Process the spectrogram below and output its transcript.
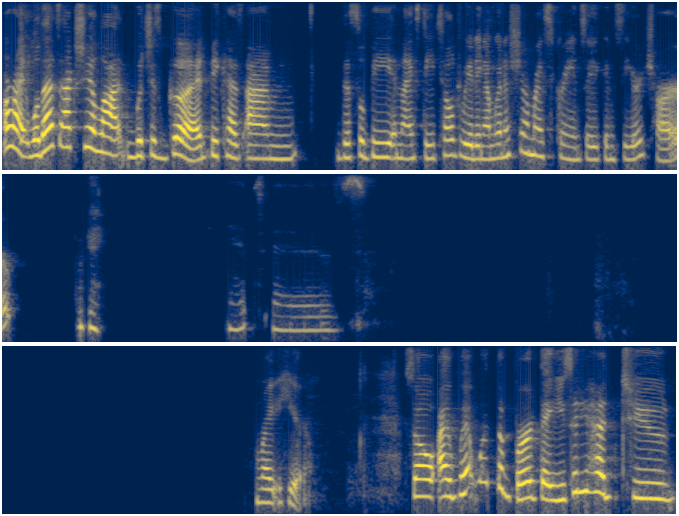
all right. Well, that's actually a lot, which is good because um, this will be a nice detailed reading. I'm going to share my screen so you can see your chart. Okay. It is. Right here. So I went with the birthday. You said you had two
